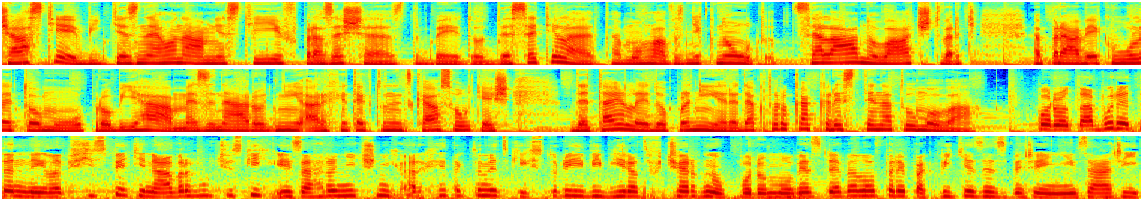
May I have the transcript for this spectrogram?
Části vítězného náměstí v Praze 6 by do deseti let mohla vzniknout celá nová čtvrť. Právě kvůli tomu probíhá mezinárodní architektonická soutěž. Detaily doplní redaktorka Kristina Tumová. Porota bude ten nejlepší z pěti návrhů českých i zahraničních architektonických studií vybírat v červnu. Po domluvě s developery pak vítěze zveřejní v září.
